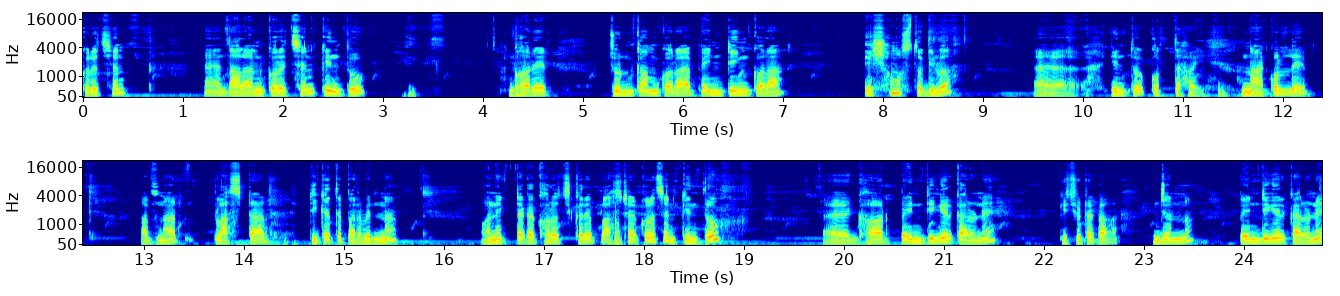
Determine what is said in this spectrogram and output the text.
করেছেন হ্যাঁ দালান করেছেন, কিন্তু ঘরের চুনকাম করা পেন্টিং করা এই সমস্তগুলো কিন্তু করতে হয়। না করলে আপনার প্লাস্টার টিকাতে পারবেন না। অনেক টাকা খরচ করে প্লাস্টার করেছেন, কিন্তু ঘর পেন্টিংয়ের কারণে কিছু টাকা জন্য পেন্টিংয়ের কারণে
